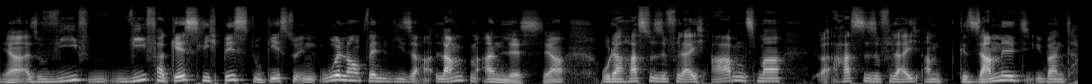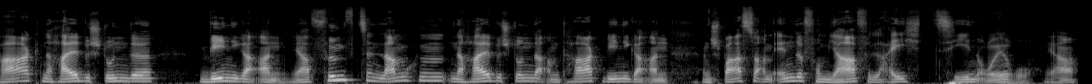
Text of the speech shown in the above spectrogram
Ja, also wie, wie vergesslich bist du? Gehst du in Urlaub, wenn du diese Lampen anlässt? Ja, oder hast du sie vielleicht abends mal, hast du sie vielleicht am, gesammelt über den Tag eine halbe Stunde? Weniger an. Ja, 15 Lampen, eine halbe Stunde am Tag weniger an. Dann sparst du am Ende vom Jahr vielleicht 10 Euro, ja,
